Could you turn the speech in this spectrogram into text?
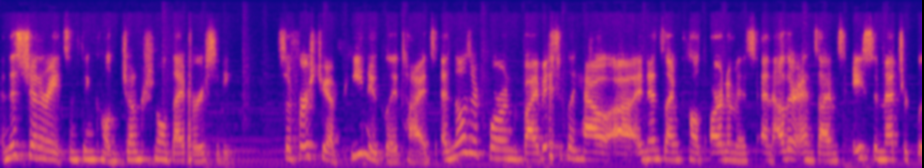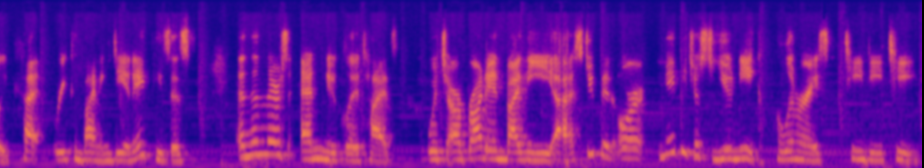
And this generates something called junctional diversity. So first you have P nucleotides, and those are formed by basically how uh, an enzyme called Artemis and other enzymes asymmetrically cut recombining DNA pieces. And then there's N nucleotides, which are brought in by the uh, stupid or maybe just unique polymerase TDT.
